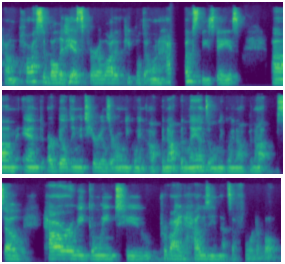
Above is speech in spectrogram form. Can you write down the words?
how impossible it is for a lot of people to own a house these days. Um, and our building materials are only going up and up, and land's only going up and up. So, how are we going to provide housing that's affordable?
